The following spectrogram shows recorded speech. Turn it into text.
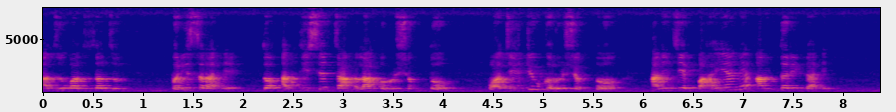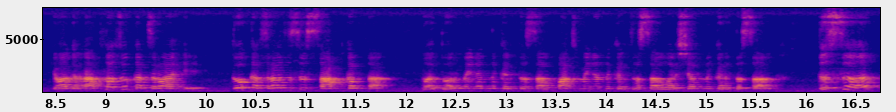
आजूबाजूचा जो परिसर आहे तो अतिशय चांगला करू शकतो पॉझिटिव्ह करू शकतो. आणि जे बाह्य आणि आंतरिक आहे किंवा घरातला जो कचरा आहे तो कचरा जसं साफ करता मग दोन महिन्यातनं करत असाल पाच महिन्यातनं करत असाल वर्षातनं करत असाल तसं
